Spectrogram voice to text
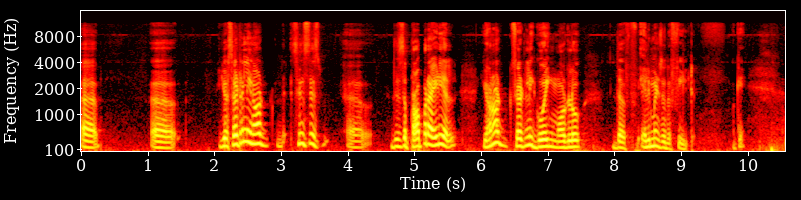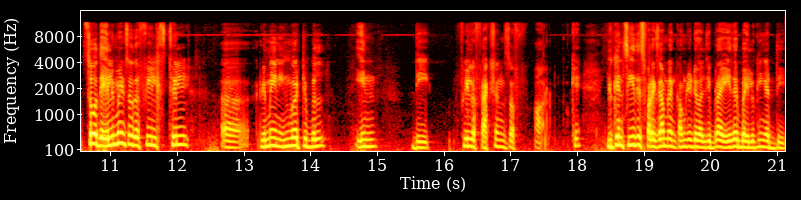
uh, uh, you are certainly not since this uh, this is a proper ideal you are not certainly going modulo the elements of the field okay? So the elements of the field still uh, remain invertible in the field of fractions of R okay? You can see this for example in commutative algebra either by looking at the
